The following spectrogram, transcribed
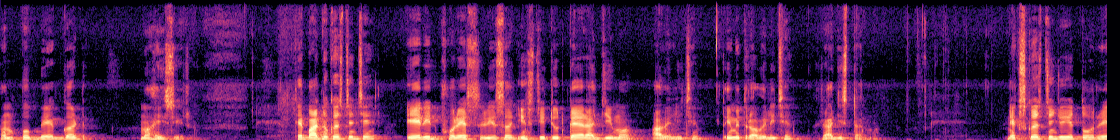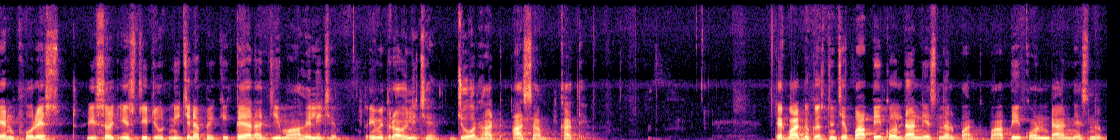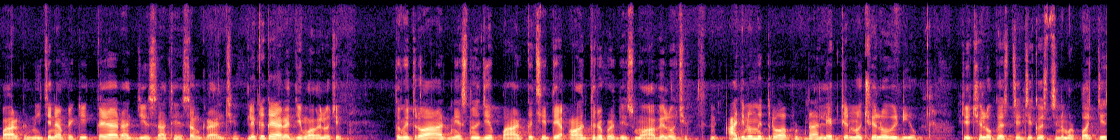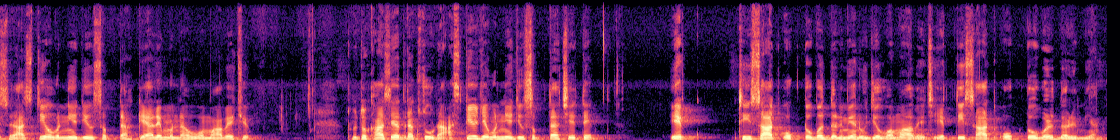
હમ્પબેગડ માહિસીર. ત્યારબાદનો ક્વેશ્ચન છે, એરિડ ફોરેસ્ટ રિસર્ચ ઇન્સ્ટિટ્યૂટ કયા રાજ્યમાં આવેલી છે? તો એ મિત્રો આવેલી છે રાજસ્થાનમાં. નેક્સ્ટ ક્વેશ્ચન જોઈએ તો રેન ફોરેસ્ટ રિસર્ચ ઇન્સ્ટિટ્યૂટ નીચેના પૈકી કયા રાજ્યમાં આવેલી છે? તો એ મિત્રો આવેલી છે જોરહાટ, આસામ ખાતે. ત્યારબાદનો ક્વેશ્ચન છે, Papikonda national park. Papikonda national park નીચેના પૈકી કયા રાજ્ય સાથે સંકળાયેલ છે? એટલે કે કયા રાજ્યમાં આવેલો છે? તો મિત્રો, આ નેશનલ જે પાર્ક છે તે આંધ્રપ્રદેશમાં આવેલો છે. આજનો મિત્રો આપણા લેક્ચરનો છેલ્લો વીડિયો, જે છેલ્લો ક્વેશ્ચન છે ક્વેશ્ચન નંબર પચીસ, રાષ્ટ્રીય વન્યજીવ સપ્તાહ ક્યારે મનાવવામાં આવે છે? તો મિત્રો, ખાસ યાદ રાખશું, રાષ્ટ્રીય જે વન્યજીવ સપ્તાહ છે તે એકથી સાત ઓક્ટોબર દરમિયાન ઉજવવામાં આવે છે. એકથી સાત ઓક્ટોબર દરમિયાન.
